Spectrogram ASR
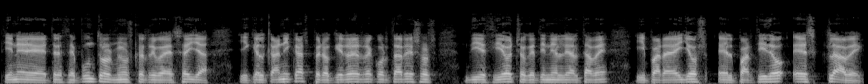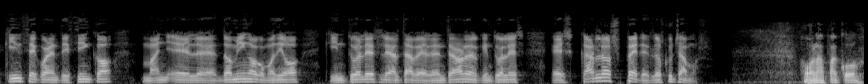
tiene 13 puntos, los mismos que el Ribadesella y que el Cánicas, pero quiere recortar esos 18 que tiene el Lealtad B y para ellos el partido es clave. 15-45 el eh, domingo, como digo, Quintueles Lealtad B. El entrenador del Quintueles es Carlos Pérez. Lo escuchamos. Hola Paco,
